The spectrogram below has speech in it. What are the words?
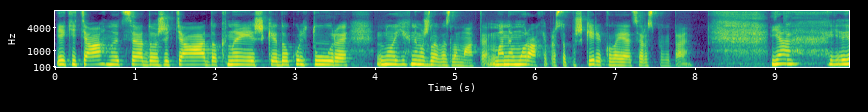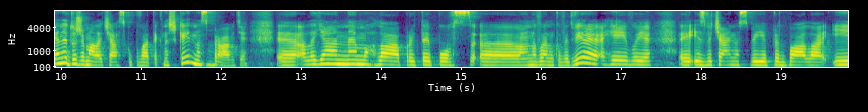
які тягнуться до життя, до книжки, до культури. Ну їх неможливо зламати. У мене мурахи просто по шкірі, коли я це розповідаю. Я, я не дуже мала час купувати книжки, насправді, Е, але я не могла пройти повз е, новинку від Віри Агеєвої е, і, звичайно, собі її придбала. І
